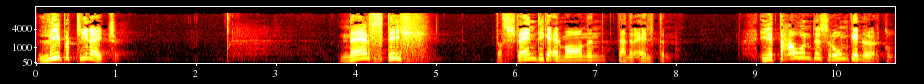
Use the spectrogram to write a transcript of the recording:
Lieber Teenager, nervt dich das ständige Ermahnen deiner Eltern. Ihr dauerndes Rumgenörgel.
